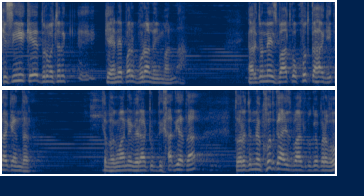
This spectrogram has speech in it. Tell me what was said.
किसी के दुर्वचन कहने पर बुरा नहीं मानना। अर्जुन ने इस बात को खुद कहा गीता के अंदर। जब भगवान ने विराट रूप दिखा दिया था तो अर्जुन ने खुद कहा इस बात को कि प्रभु,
